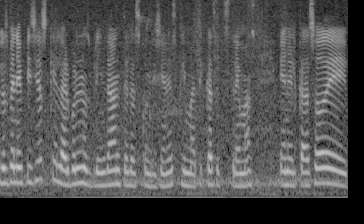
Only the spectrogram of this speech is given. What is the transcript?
Los beneficios que el árbol nos brinda ante las condiciones climáticas extremas, en el caso de.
